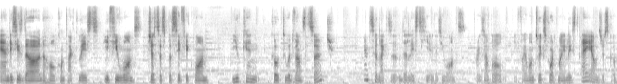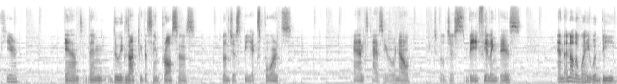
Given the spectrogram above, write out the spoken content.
And this is the, the whole contact list. If you want just a specific one, you can go to advanced search and select the, the list here that you want. For example, if I want to export my list A, I'll just go here and then do exactly the same process. It will just be exports. And as you know, it will just be filling this. And another way would be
